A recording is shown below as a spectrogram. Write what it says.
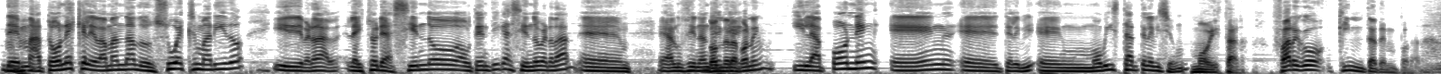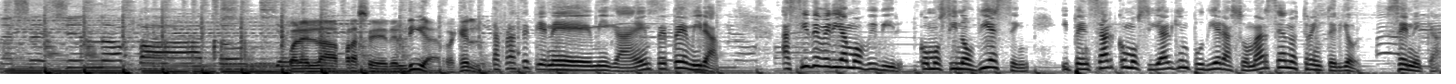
de matones que le va mandando su ex marido, y de verdad, la historia siendo auténtica, siendo verdad, eh, es alucinante. ¿Dónde la ponen? Y la ponen en, eh, televi- en Movistar Televisión. Movistar. Fargo, quinta temporada. ¿Cuál es la frase del día, Raquel? Esta frase tiene miga, ¿eh, Pepe? Mira, así deberíamos vivir, como si nos viesen y pensar como si alguien pudiera asomarse a nuestro interior. Séneca.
